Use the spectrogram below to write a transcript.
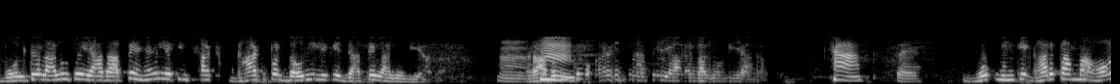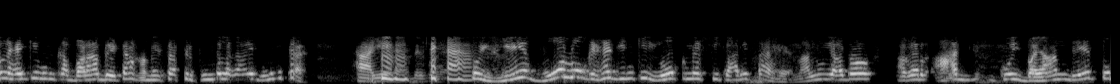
बोलते लालू तो याद आते हैं लेकिन छठ घाट पर दौरी लेके जाते लालू भी याद आते हैं। हम्म, राबड़ी हम्म। को अर्घ जाते लालू भी याद आते हाँ। वो उनके घर का माहौल है कि उनका बड़ा बेटा हमेशा त्रिपुंड लगाए घूमता है। हाँ ये है। तो ये वो लोग हैं जिनकी लोक में स्वीकार्यता है। लालू यादव अगर आज कोई बयान दे तो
